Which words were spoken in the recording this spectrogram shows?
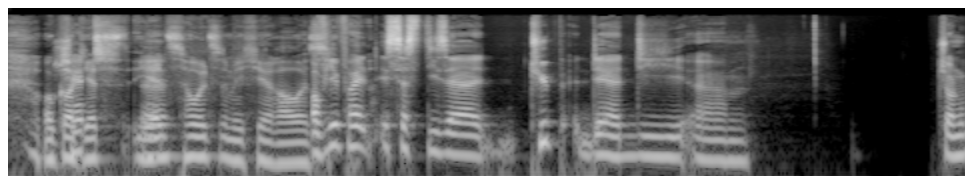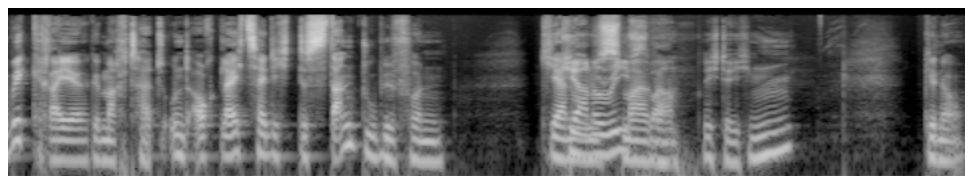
Oh Gott, Chat, jetzt, äh, jetzt holst du mich hier raus. Auf jeden Fall ist das dieser Typ, der die ähm, John Wick-Reihe gemacht hat und auch gleichzeitig das Stunt-Double von Keanu, Keanu Reeves, Reeves war. war. Richtig. Mhm. Genau.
